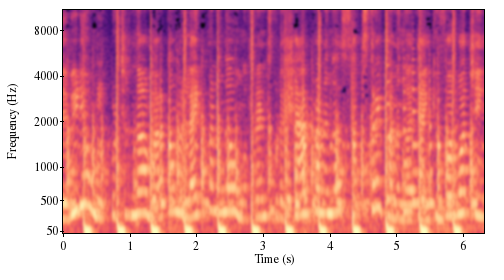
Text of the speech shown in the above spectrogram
இந்த வீடியோ உங்களுக்கு பிடிச்சிருந்தா மறக்காம லைக் பண்ணுங்க உங்க ஃப்ரெண்ட்ஸ் கூட ஷேர் பண்ணுங்க சப்ஸ்கிரைப் பண்ணுங்க. தேங்க்யூ ஃபார் வாட்சிங்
